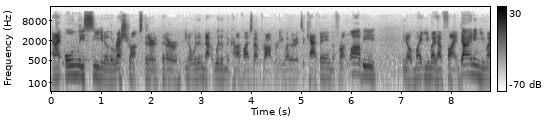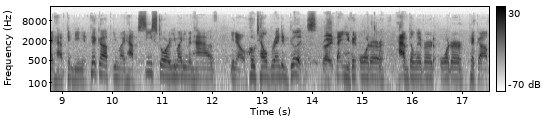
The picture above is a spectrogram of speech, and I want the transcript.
and I only see you know the restaurants that are that are you know within that within the confines of that property. Whether it's a cafe in the front lobby, you know, might you might have fine dining, you might have convenient pickup, you might have a C store, you might even have you know hotel branded goods Right. that you can order, have delivered, order, pick up.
